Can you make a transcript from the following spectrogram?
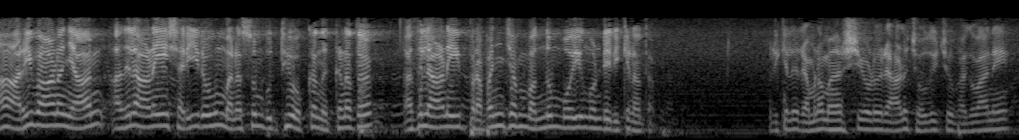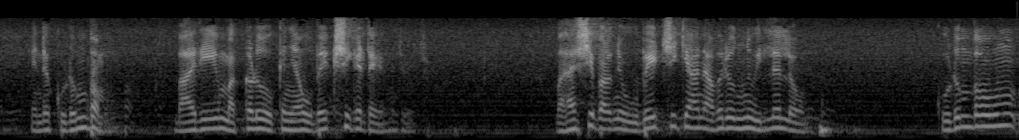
ആ അറിവാണ് ഞാൻ അതിലാണ് ഈ ശരീരവും മനസ്സും ബുദ്ധിയും ഒക്കെ നിൽക്കുന്നത് അതിലാണ് ഈ പ്രപഞ്ചം വന്നും പോയും കൊണ്ടിരിക്കുന്നത്. ഒരിക്കലും രമണ മഹർഷിയോട് ഒരാൾ ചോദിച്ചു ഭഗവാനെ എന്റെ കുടുംബം ഭാര്യയും മക്കളും ഒക്കെ ഞാൻ ഉപേക്ഷിക്കട്ടെ? എന്ന് ചോദിച്ചു. മഹർഷി പറഞ്ഞു ഉപേക്ഷിക്കാൻ അവരൊന്നുമില്ലല്ലോ കുടുംബവും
